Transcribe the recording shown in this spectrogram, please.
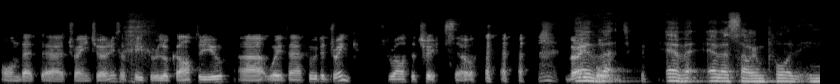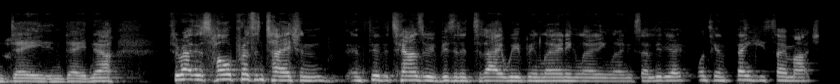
on that uh, train journey. So people will look after you uh, with uh, food and drink throughout the trip. So very ever, important. Ever, ever so important indeed, indeed. Now, throughout this whole presentation and through the towns we visited today, we've been learning, learning, learning. So, Livio, once again, thank you so much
